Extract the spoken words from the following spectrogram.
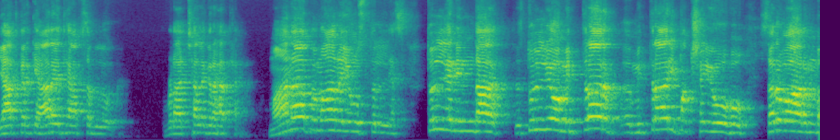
याद करके आ रहे थे आप सब लोग। बड़ा अच्छा लग रहा था। मानापमान योस्तुल्य तुल्य निंदा, तुल्यो मित्रार, मित्रारि पक्षयो हो सर्वारंभ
